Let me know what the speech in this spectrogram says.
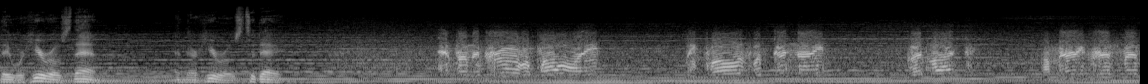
They were heroes then, and they're heroes today. And from the crew of Apollo 8, we close with good night, good luck, a Merry Christmas,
